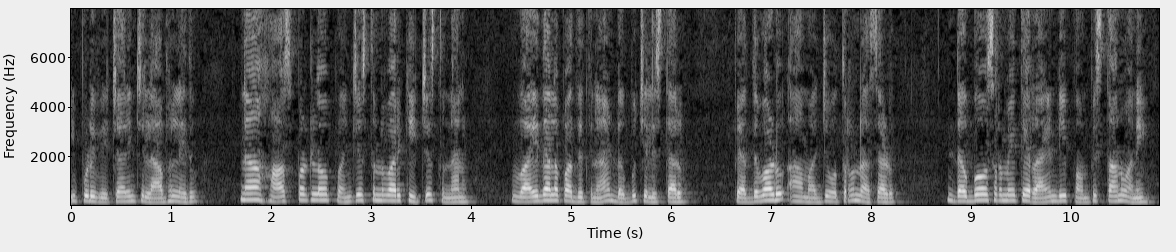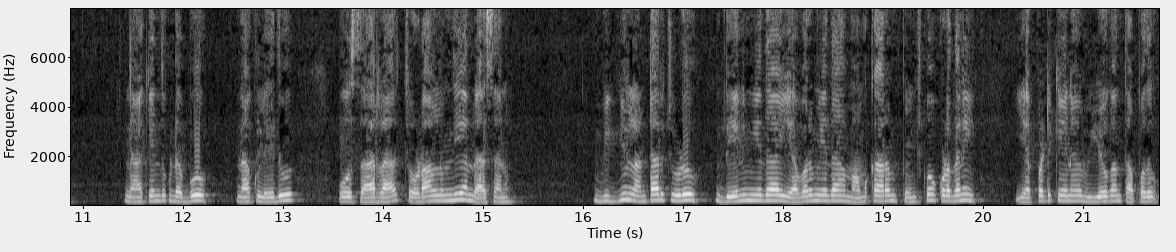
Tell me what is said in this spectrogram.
ఇప్పుడు విచారించి లాభం లేదు. నా హాస్పిటల్లో పనిచేస్తున్న వారికి ఇచ్చేస్తున్నాను. వాయిదాల పద్ధతిన డబ్బు చెల్లిస్తారు. పెద్దవాడు ఆ మధ్య ఉత్తరం రాశాడు. డబ్బు అవసరమైతే రాయండి పంపిస్తాను అని. నాకెందుకు డబ్బు? నాకు లేదు. ఓసార్రా చూడాలనుంది అని రాశాను. విజ్ఞులు అంటారు చూడు దేని మీద ఎవరి మీద మమకారం పెంచుకోకూడదని ఎప్పటికైనా వియోగం తప్పదు.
